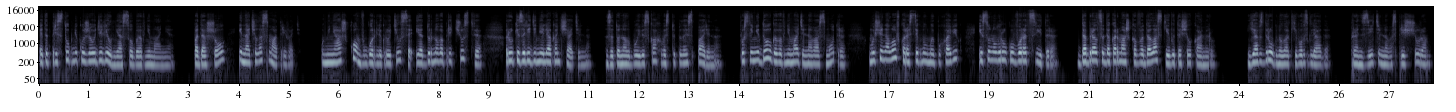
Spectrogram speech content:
Этот преступник уже уделил мне особое внимание. Подошел и начал осматривать. У меня аж ком в горле крутился, и от дурного предчувствия руки заледенели окончательно. Зато на лбу и висках выступила испарина. После недолгого внимательного осмотра мужчина ловко расстегнул мой пуховик и сунул руку в ворот свитера. Добрался до кармашка в водолазке и вытащил камеру. Я вздрогнула от его взгляда, пронзительного, с прищуром,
